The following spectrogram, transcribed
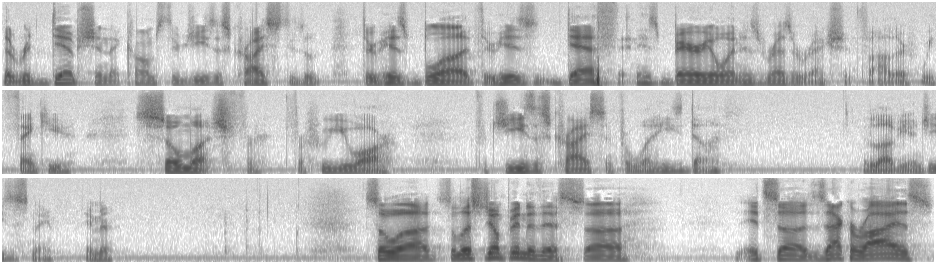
the redemption that comes through Jesus Christ, through, the, through his blood, through his death and his burial and his resurrection, Father. We thank you so much for, for who you are, for Jesus Christ, and for what he's done. We love you in Jesus' name. Amen. So, uh, so let's jump into this. Uh, it's uh, Zechariah's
